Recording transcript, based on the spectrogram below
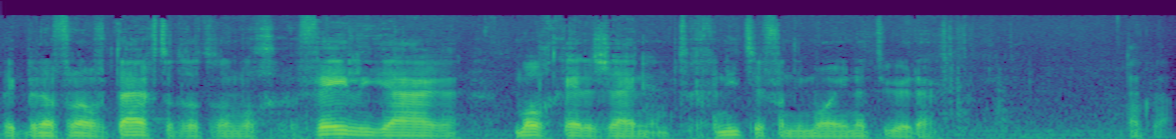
Ik ben ervan overtuigd dat er nog vele jaren mogelijkheden zijn... om te genieten van die mooie natuur daar. Dank u wel.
